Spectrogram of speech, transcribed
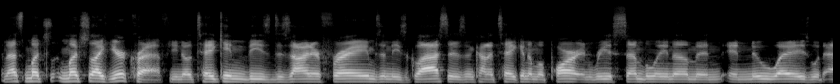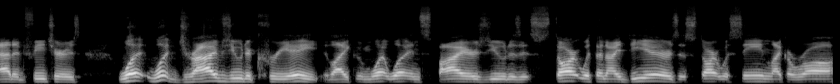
And that's much much like your craft, you know, taking these designer frames and these glasses and kind of taking them apart and reassembling them in, in new ways with added features what what drives you to create like and what what inspires you? Does it start with an idea or does it start with seeing like a raw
